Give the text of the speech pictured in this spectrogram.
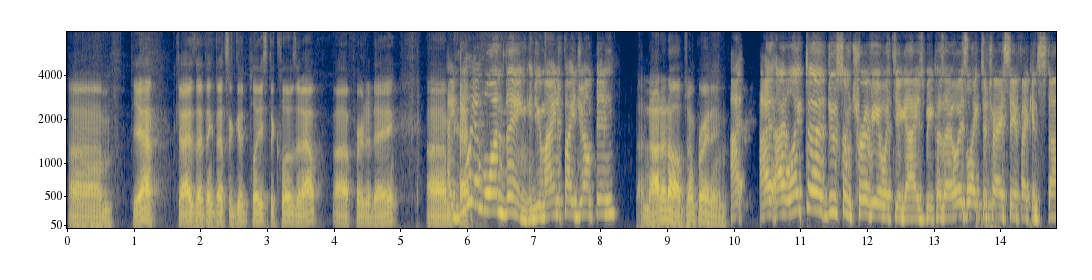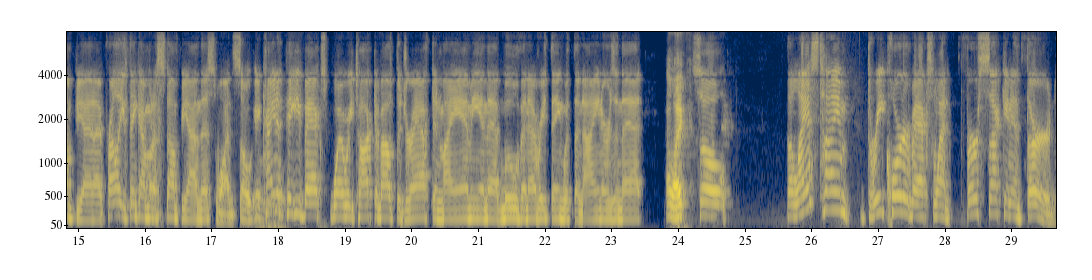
Um, yeah, guys, I think that's a good place to close it out uh, for today. Um, I do have one thing. Do you mind if I jump in? not at all. Jump right in. I, I like to do some trivia with you guys because I always like to try to see if I can stump you, and I probably think I'm going to stump you on this one. So it kind of piggybacks where we talked about the draft in Miami and that move and everything with the Niners and that. I like. So the last time three quarterbacks went first, second, and third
